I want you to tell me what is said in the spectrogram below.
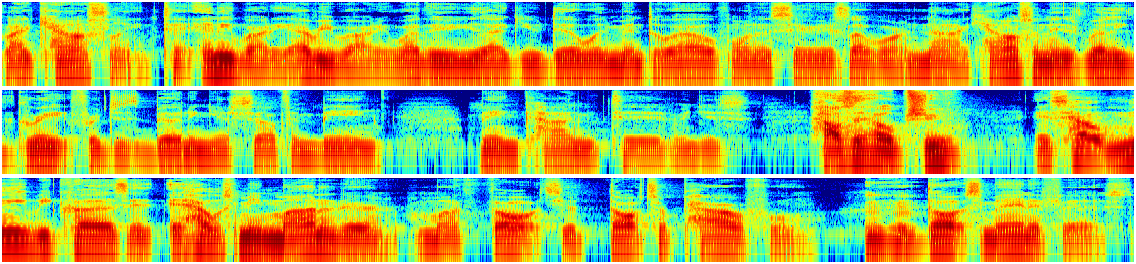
like counseling to anybody, everybody, whether you like you deal with mental health on a serious level or not. Counseling is really great for just building yourself and being being cognitive and just. How's it helped you? It's helped me because it, it helps me monitor my thoughts. Your thoughts are powerful. Mm-hmm. Your thoughts manifest.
